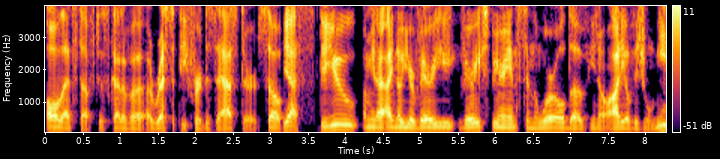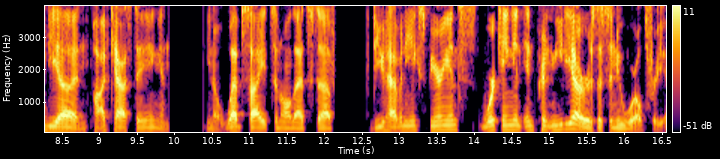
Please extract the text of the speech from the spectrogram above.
all that stuff, just kind of a, a recipe for disaster. So, yes. Do you, I mean, I, I know you're very, very experienced in the world of, you know, audiovisual media and podcasting and, you know, websites and all that stuff. Do you have any experience working in, in print media or is this a new world for you?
